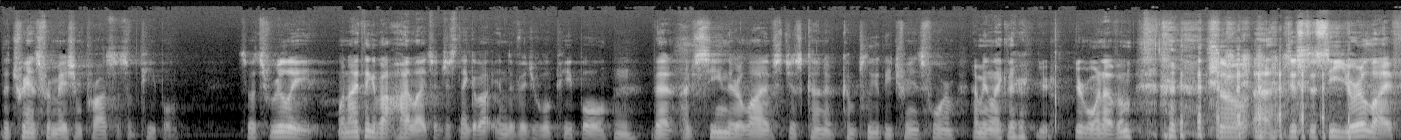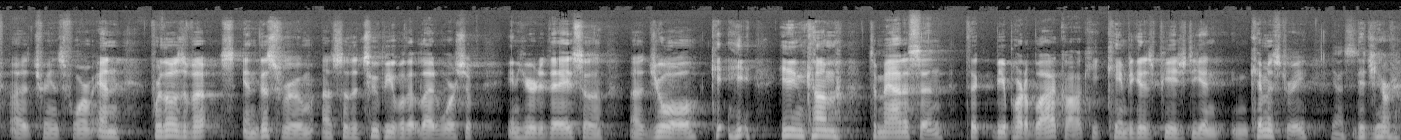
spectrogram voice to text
the transformation process of people. So it's really, when I think about highlights, I just think about individual people mm. that I've seen their lives just kind of completely transform. I mean, like you're, you're one of them. so uh, just to see your life uh, transform. And for those of us in this room, uh, so the two people that led worship in here today, so uh, Joel, he, he didn't come to Madison to be a part of Blackhawk. He came to get his PhD in, in chemistry. Yes. Did you ever?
